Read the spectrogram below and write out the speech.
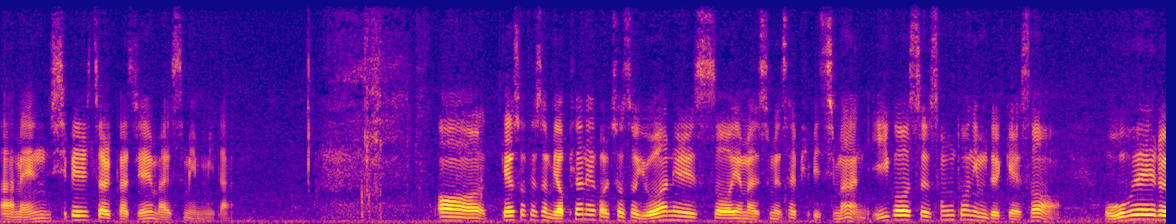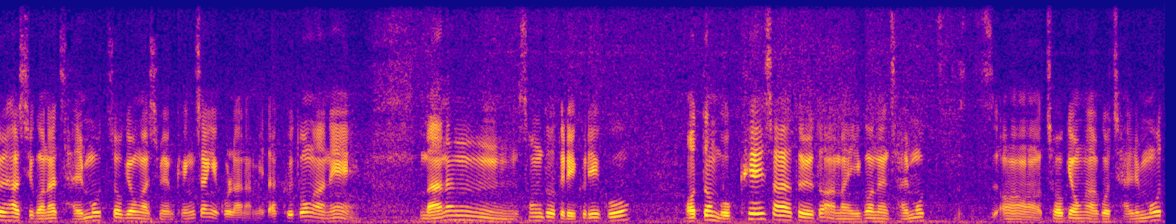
아멘. 11절까지의 말씀입니다. 어, 계속해서 몇 편에 걸쳐서 요한일서의 말씀을 살피겠지만 이것을 성도님들께서 오해를 하시거나 잘못 적용하시면 굉장히 곤란합니다. 그동안에 많은 성도들이 그리고 어떤 목회자들도 아마 이거는 잘못 어, 적용하고 잘못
